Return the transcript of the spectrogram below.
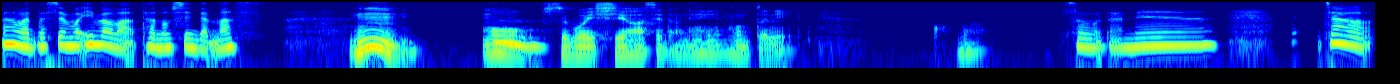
うん、私も今は楽しんでます。うん。もう、すごい幸せだね、本当に。そうだね。じゃあ、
